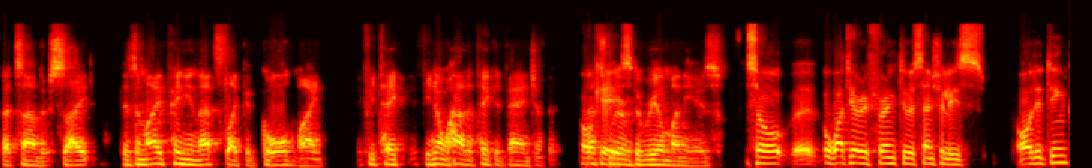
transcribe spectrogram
that's on their site. Because in my opinion, that's like a gold mine. If you take, if you know how to take advantage of it, that's okay. where the real money is. So, uh, what you're referring to essentially is auditing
